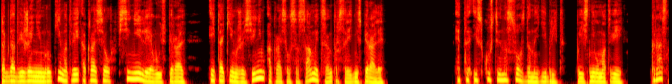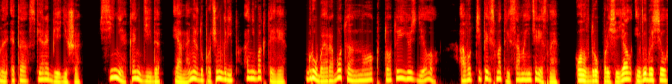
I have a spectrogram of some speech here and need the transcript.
Тогда движением руки Матвей окрасил в синий левую спираль, и таким же синим окрасился самый центр средней спирали. «Это искусственно созданный гибрид», — пояснил Матвей. «Красная — это сфера Бегиша, синяя — кандида, и она, между прочим, гриб, а не бактерия. Грубая работа, но кто-то ее сделал. А вот теперь смотри, самое интересное. Он вдруг просиял и выбросил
